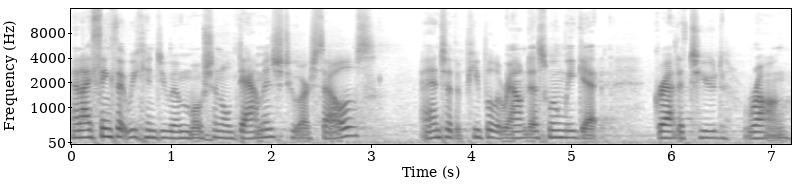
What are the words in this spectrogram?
And I think that we can do emotional damage to ourselves and to the people around us when we get gratitude wrong.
